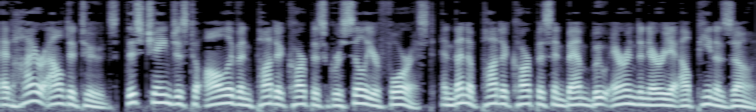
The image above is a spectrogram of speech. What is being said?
At higher altitudes, this changes to olive and Podocarpus gracilior forest, and then a Podocarpus and bamboo arundinaria alpina zone.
